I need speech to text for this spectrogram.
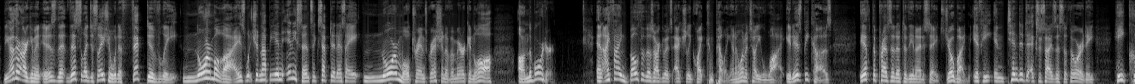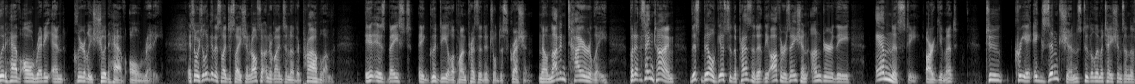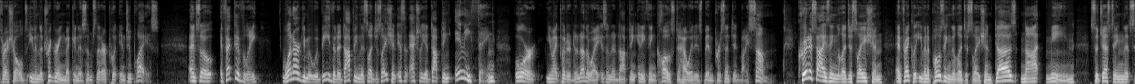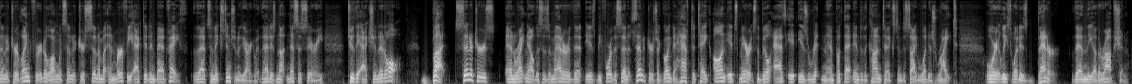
The other argument is that this legislation would effectively normalize what should not be in any sense accepted as a normal transgression of American law on the border. And I find both of those arguments actually quite compelling. And I want to tell you why. It is because if the President of the United States, Joe Biden, if he intended to exercise this authority, he could have already and clearly should have already. And so as you look at this legislation, it also underlines another problem. It is based a good deal upon presidential discretion. Now, not entirely, but at the same time, this bill gives to the president the authorization under the amnesty argument to create exemptions to the limitations and the thresholds, even the triggering mechanisms that are put into place. And so effectively, one argument would be that adopting this legislation isn't actually adopting anything, or you might put it another way, isn't adopting anything close to how it has been presented by some. Criticizing the legislation, and frankly, even opposing the legislation, does not mean suggesting that Senator Lankford, along with Senators Sinema and Murphy, acted in bad faith. That's an extension of the argument. That is not necessary to the action at all. But senators and right now, this is a matter that is before the Senate. Senators are going to have to take on its merits the bill as it is written and put that into the context and decide what is right, or at least what is better than the other option.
